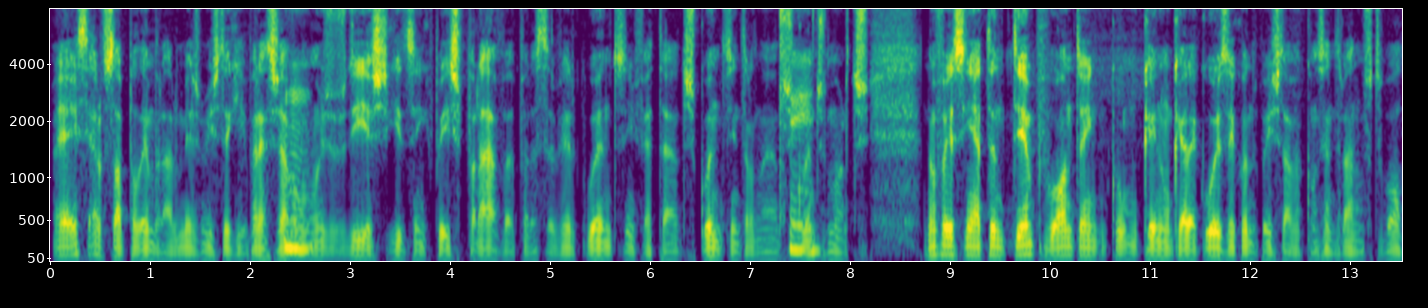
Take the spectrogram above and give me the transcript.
É, isso serve só para lembrar mesmo isto aqui. Parece já vão hum. longe os dias seguidos em que o país esperava para saber quantos infectados, quantos internados, Sim. quantos mortos. Não foi assim há tanto tempo. Ontem, como quem não quer a coisa, e quando o país estava concentrado no futebol,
